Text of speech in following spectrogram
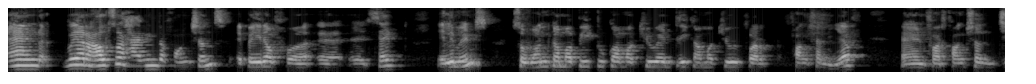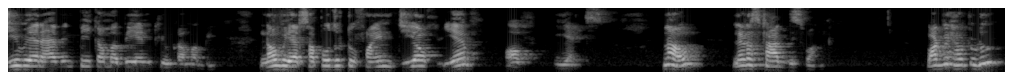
And we are also having the functions a pair of uh, set elements. So 1 comma p, 2 comma q and 3 comma q for function f. And for function g we are having p comma b and q comma b. Now we are supposed to find g of f of x. Now let us start this one. What we have to do?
